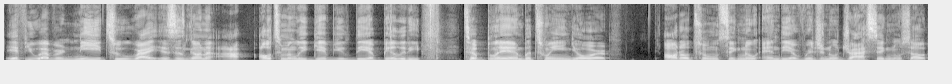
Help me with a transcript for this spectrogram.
if you ever need to, right? This is going to uh, ultimately give you the ability to blend between your auto tune signal and the original dry signal. So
